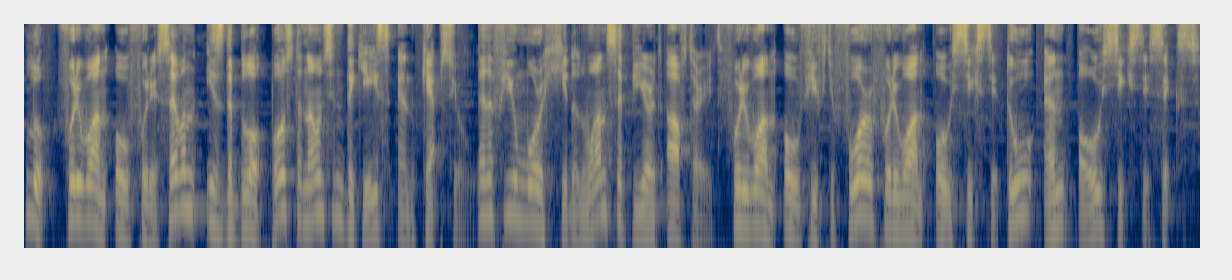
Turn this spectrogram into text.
Look, 41047 is the blog post announcing the case and capsule, and a few more hidden ones appeared after it, 41054, 41062 and 066.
